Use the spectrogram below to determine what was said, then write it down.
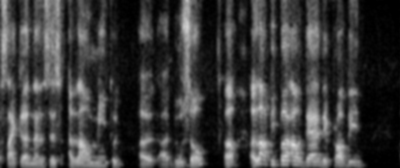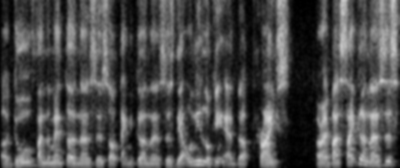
cycle analysis allow me to do so. a lot of people out there they probably do fundamental analysis or technical analysis. They are only looking at the price. All right, but cycle analysis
